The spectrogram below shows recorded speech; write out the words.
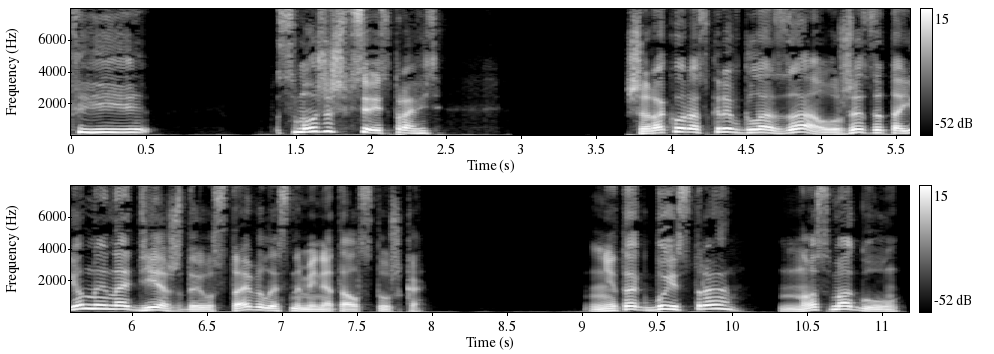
«Ты сможешь все исправить?» Широко раскрыв глаза, уже затаенной надеждой уставилась на меня толстушка. «Не так быстро, но смогу.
